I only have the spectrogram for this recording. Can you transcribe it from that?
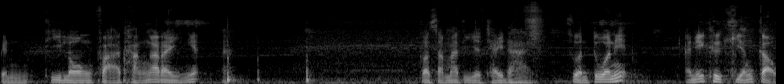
เป็นที่รองฝาถังอะไรเงี้ยนะก็สามารถที่จะใช้ได้ ส่วนตัวนี้ อันนี้คือเขียงเก่า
